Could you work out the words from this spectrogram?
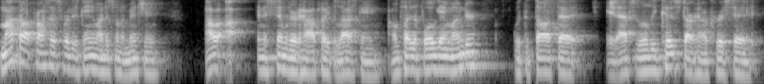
my thought process for this game, I just want to mention, I, I, and it's similar to how I played the last game. I'm gonna play the full game under with the thought that it absolutely could start how Chris said,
